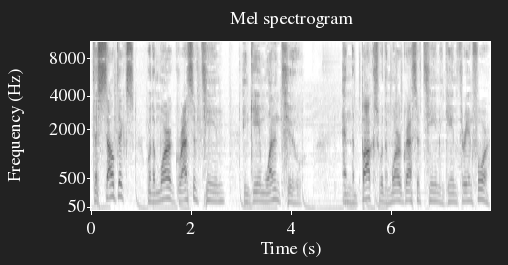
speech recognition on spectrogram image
The Celtics were the more aggressive team in game 1 and 2, and the Bucks were the more aggressive team in game 3 and 4.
